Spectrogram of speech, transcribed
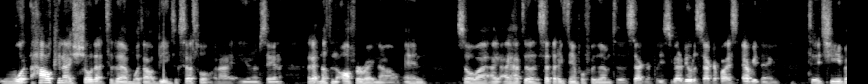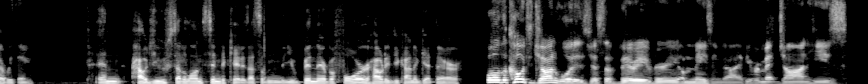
what how can I show that to them without being successful? And I you know what I'm saying? I got nothing to offer right now. And so I, I have to set that example for them to sacrifice. You got to be able to sacrifice everything to achieve everything. And how did you settle on Syndicate? Is that something that you've been there before, or how did you kind of get there? Well, the coach John Wood is just a very, very amazing guy. If you ever met John, he's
